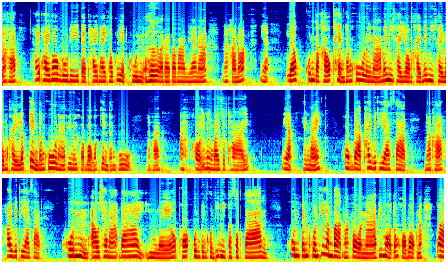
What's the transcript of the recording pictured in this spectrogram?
นะคะ ให้ภายนอกดูดี แต่ภายในเขาเกลียดคุณเอออะไรประมาณนี้นะนะคะเนาะเนี่ยแล้วคุณกับเขาแข่งทั้งคู่เลยนะ ไม่มีใครยอมใครไม่มีใครล้มใครแล้วเก่งทั้งคู่นะ พี่นุ้ยขอบอกว่าเก่งทั้งคู่นะคะอะขออีกหนึ่งใบสุดท้าย เนี่ยเห็นไหม หกดาบไพ่วิทยาศาสตร์นะคะไพ่วิทยาศาสตร์ คุณเอาชนะได้อยู่แล้ว เพราะคุณเป็นคนที่มีประสบการณ์ คุณเป็นคนที่ลำบากมาก่อนนะ พี่หมอต้องขอบอกนะ กว่า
